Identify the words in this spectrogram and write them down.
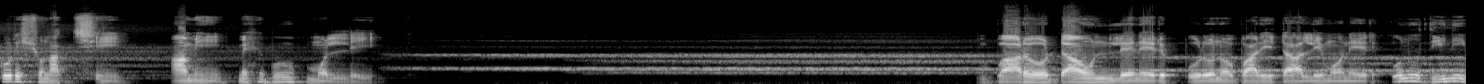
করে শোনাচ্ছি আমি মেহবুব মল্লিক। বারো ডাউন লেনের পুরনো বাড়িটা লিমনের কোনো দিনই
